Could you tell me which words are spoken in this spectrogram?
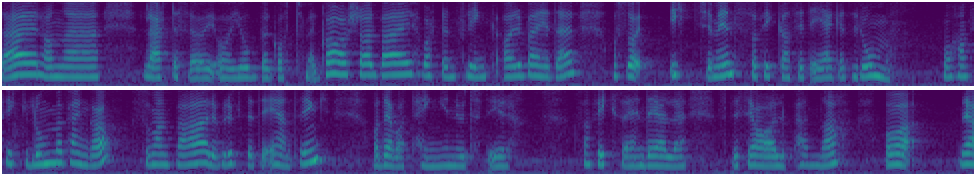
der. Han uh, lærte seg å, å, jobbe godt med gardsarbeid, ble en flink arbeider. Og så ikke minst så fikk han sitt eget rom. Og han fikk lommepenger som han bare brukte til én ting, og det var tegneutstyr. Så han fikk seg en del spesialpenner. Og det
